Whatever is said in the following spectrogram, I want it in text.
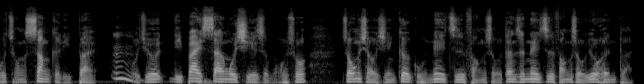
我从上个礼拜，嗯，我就礼拜三我写什么？我说中小型个股内资防守，但是内资防守又很短，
